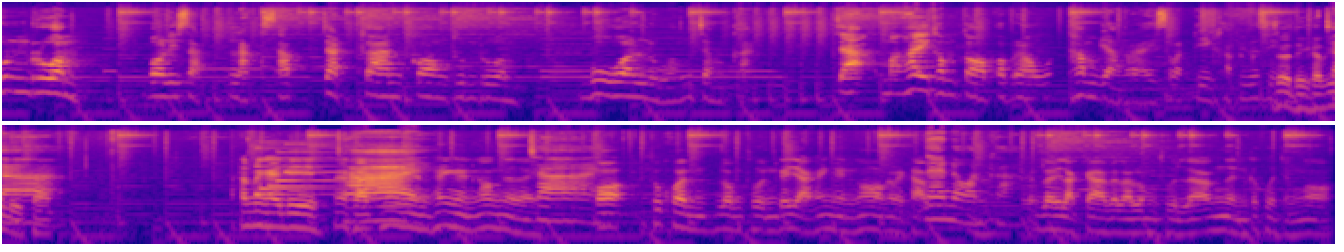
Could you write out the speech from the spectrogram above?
ทุนรวม บริษัทหลักทรัพย์จัดการกองทุนรวม บัวหลวงจำกัด จะมาให้คำตอบกับเราทำอย่างไร สวัสดีครับพี่วสินทสวัสดีครับพี่จ้าดีครับทำยังไงดีนะครับใช่ให้เงินให้เงินงอกเงยใช่เพราะทุกคนลงทุนก็อยากให้เงินงอกนะครับแน่นอนค่ะโดยหลักการเวลาลงทุนแล้วเงินก็ควรจะงอก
